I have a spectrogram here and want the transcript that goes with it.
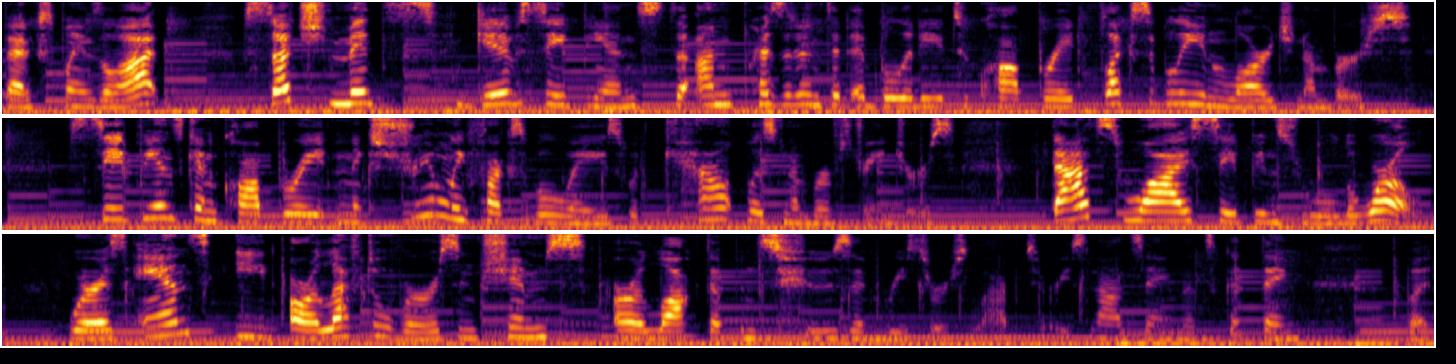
that explains a lot. Such myths give sapiens the unprecedented ability to cooperate flexibly in large numbers. Sapiens can cooperate in extremely flexible ways with countless number of strangers. That's why sapiens rule the world whereas ants eat our leftovers and chimps are locked up in zoos and research laboratories. Not saying that's a good thing, but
